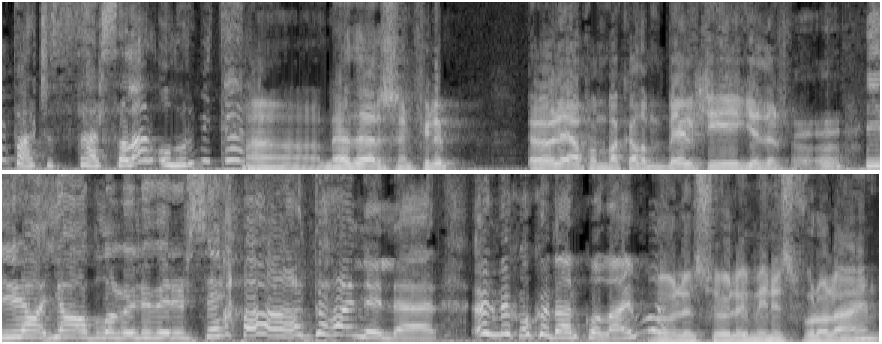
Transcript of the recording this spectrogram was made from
yün parçası sarsalar olur biter. Ha, ne dersin Filip? Öyle yapın bakalım belki iyi gelir. Ya, ya ablam ölü verirse? Aa, daha neler. Ölmek o kadar kolay mı? Öyle söylemeyiniz Fräulein.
